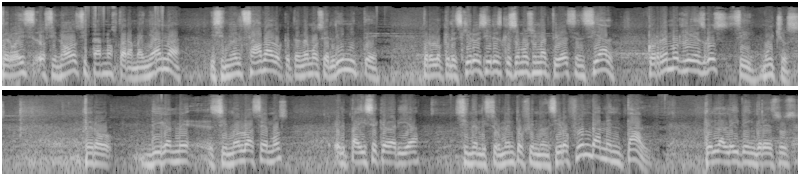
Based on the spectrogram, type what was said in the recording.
Pero es, o si no, citarnos para mañana. Y si no, el sábado, que tenemos el límite. Pero lo que les quiero decir es que somos una actividad esencial. ¿Corremos riesgos? Sí, muchos. Pero díganme, si no lo hacemos, el país se quedaría sin el instrumento financiero fundamental que es la ley de ingresos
